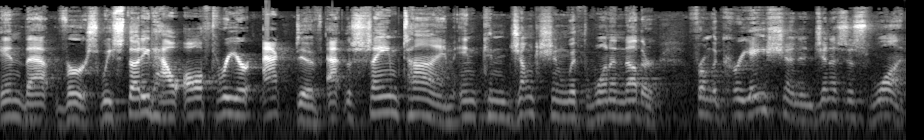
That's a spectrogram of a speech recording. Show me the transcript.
in that verse. We studied how all three are active at the same time in conjunction with one another from the creation in Genesis 1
